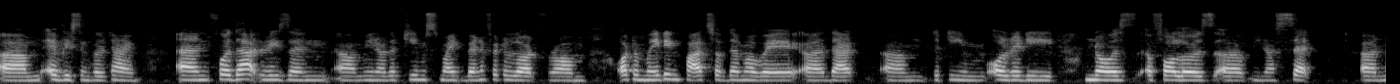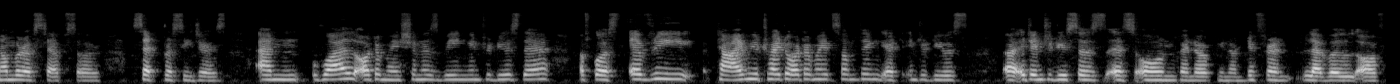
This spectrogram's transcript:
um, every single time. And for that reason, um, you know, the teams might benefit a lot from automating parts of them away uh, that um, the team already knows uh, follows, uh, you know, set a number of steps or set procedures. And while automation is being introduced there, of course, every time you try to automate something, it introduce uh, it introduces its own kind of you know different level of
